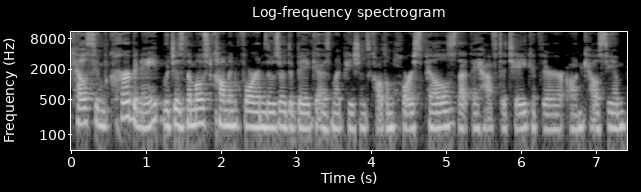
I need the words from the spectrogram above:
calcium carbonate, which is the most common form, those are the big, as my patients call them, horse pills that they have to take if they're on calcium.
